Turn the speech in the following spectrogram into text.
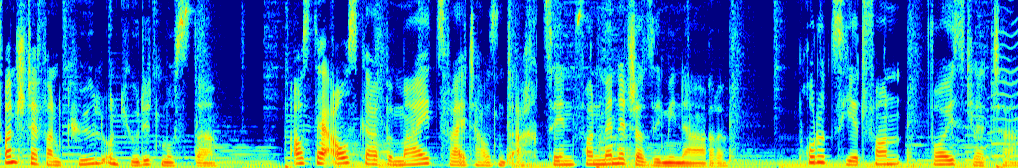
von Stefan Kühl und Judith Muster. Aus der Ausgabe Mai 2018 von Managerseminare. Produziert von Voiceletter.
